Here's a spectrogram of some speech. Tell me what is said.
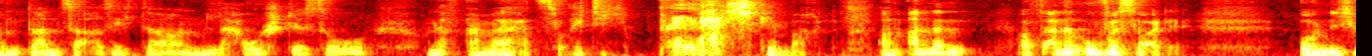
Und dann saß ich da und lauschte so und auf einmal hat es so richtig Platsch gemacht. Am anderen, auf der anderen Uferseite. Und ich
